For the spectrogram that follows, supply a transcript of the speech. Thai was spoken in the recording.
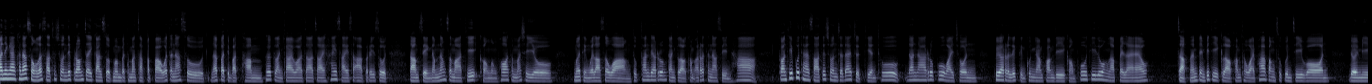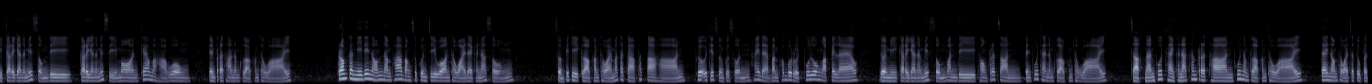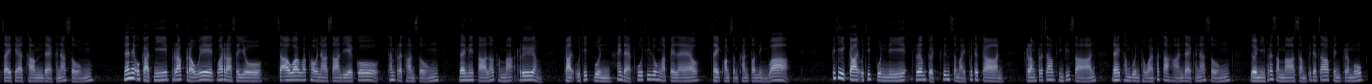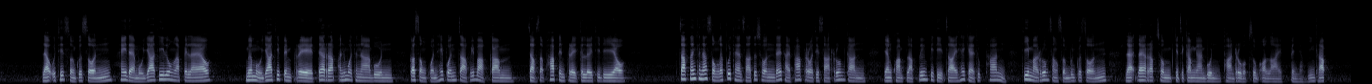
ภายในงานคณะสงฆ์และสาธุชนได้พร้อมใจการสวดมนต์ปฐมจักรกับเป่าวัตนสูตร และปฏิบัติธรรมเพื่อกลั่นกายวาจาใจให้ใสสะอาดบริสุทธิ์ ตามเสียงนำนั่งสมาธิของหลวงพ่อธรรมชโย เมื่อถึงเวลาสว่างทุกท่านได้ร่วมกันกล่าวคำอารัธนาศีลห้าก่อนที่ผู้แทนสาธุชนจะได้จุดเทียนธูปด้านหน้ารูปผู้วัยชน เพื่อระลึกถึงคุณงามความดีของผู้ที่ล่วงลับไปแล้ว จากนั้นเป็นพิธีกล่าวคำถวายผ้าบังสุกุลจีวร โดยมีกัลยาณมิตรสมดีกัลยาณมิตรศรีมอนแก้วมหาวงศ์เป็นประธานนำกล่าวคำถวาย พร้อมกันนี้ได้น้อมนำผ้าบังสุกุลจีวรถวายแด่คณะสงฆ์ส่วนพิธีกล่าวคำถวายมัตตกาพัตตาหาร เพื่ออุทิศส่วนกุศลให้แด่บรรพบุรุษผู้ล่วงลับไปแล้ว โดยมีกัลยาณมิตรสมวันดีทองพระจันทร์เป็นผู้แทนนำกล่าวคำถวาย จากนั้นผู้แทนคณะท่านประธาน ผู้นำกล่าวคำถวาย ได้น้อมถวายจตุปัจจัยเทียธรรมแด่คณะสงฆ์ และในโอกาสนี้พระประเวศวราสโยจะอาวาสวัดภาวนาซานดิเอโก ท่านประธานสงฆ์ได้เมตตาเล่าธรรมะเรื่อง การอุทิศบุญให้แด่ผู้ที่ล่วงลับไปแล้ว ใจความสำคัญตอนหนึ่งว่า พิธีการอุทิศบุญนี้เริ่มเกิดขึ้นสมัยพุทธกาลครั้งพระเจ้าพิมพิสารได้ทำบุญถวายพระตาหารแด่คณะสงฆ์โดยมีพระสัมมาสัมพุทธเจ้าเป็นประมุขแล้วอุทิศส่วนกุศลให้แด่หมู่ญาติที่ล่วงลับไปแล้ว เมื่อหมู่ญาติที่เป็นเปรตได้รับอนุโมทนาบุญ ก็ส่งผลให้พ้นจากวิบากกรรม จากสภาพเป็นเปรตกันเลยทีเดียว จากนั้นคณะสงฆ์และผู้แทนสาธุชนได้ถ่ายภาพประวัติศาสตร์ร่วมกัน ยังความปรับปลื้มปิติใจให้แก่ทุกท่าน ที่มาร่วมสั่งสมบุญกุศล และได้รับชมกิจกรรมงานบุญผ่านระบบซูมออนไลน์เป็นอย่างยิ่งครับ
